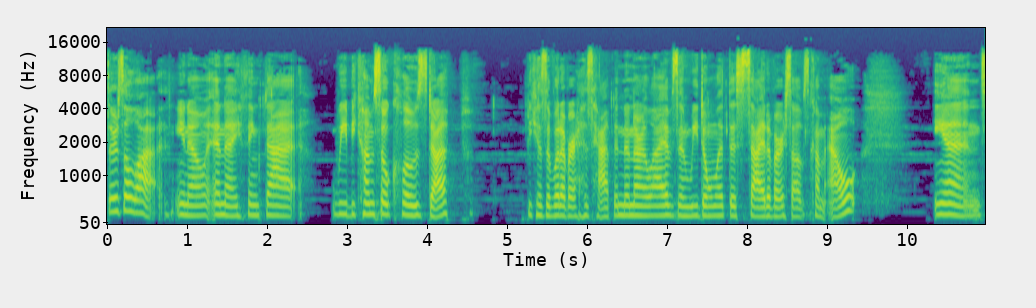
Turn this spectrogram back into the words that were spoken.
There's a lot, you know, and I think that we become so closed up because of whatever has happened in our lives and we don't let this side of ourselves come out. And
